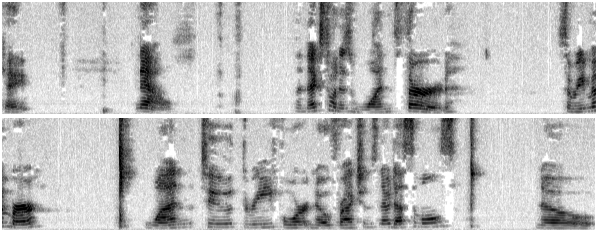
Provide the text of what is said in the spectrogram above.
Okay? Now, the next one is one third. So remember, one, two, three, four, no fractions, no decimals. No,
